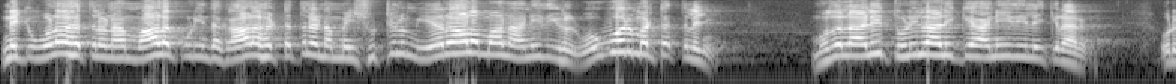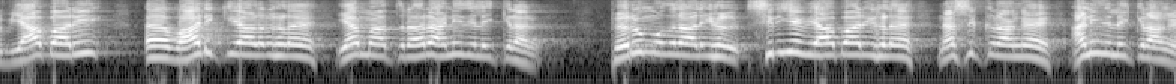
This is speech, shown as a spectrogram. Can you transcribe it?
இன்னைக்கு உலகத்தில் நாம் வாழக்கூடிய இந்த காலகட்டத்தில் நம்மை சுற்றிலும் ஏராளமான அநீதிகள் ஒவ்வொரு மட்டத்திலையும். முதலாளி தொழிலாளிக்கு அநீதி இழைக்கிறார். ஒரு வியாபாரி வாடிக்கையாளர்களை ஏமாத்துறாரு அநீதி இழைக்கிறார். பெரும் முதலாளிகள் சிறிய வியாபாரிகளை நசுக்கிறாங்க அநீதி இழைக்கிறாங்க.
